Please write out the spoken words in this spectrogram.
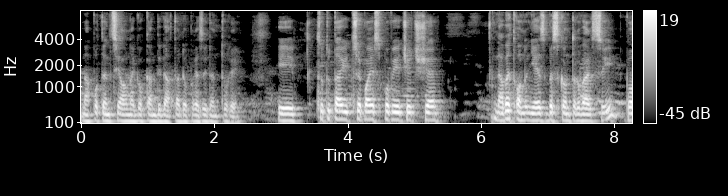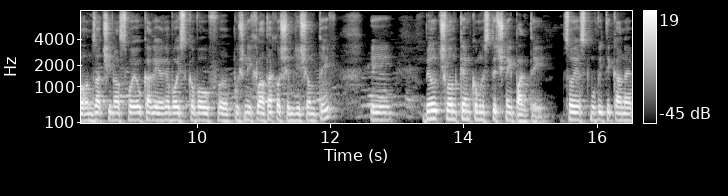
na potencjalnego kandydata do prezydentury. I co tutaj trzeba jest powiedzieć, że nawet on nie jest bez kontrowersji, bo on zaczynał swoją karierę wojskową w późnych latach 80. i był członkiem komunistycznej partii, co jest mu wytykane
